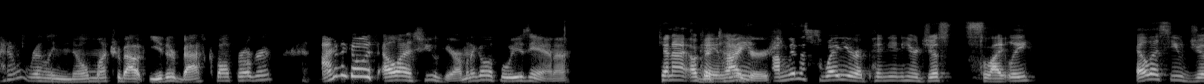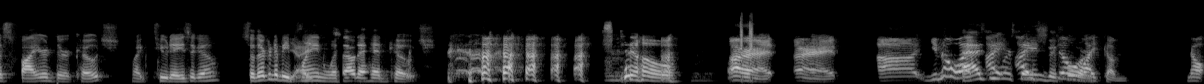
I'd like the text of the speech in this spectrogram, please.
I don't really know much about either basketball program. I'm going to go with LSU here. I'm going to go with Louisiana. Can I? Okay, let me, I'm going to sway your opinion here just slightly. LSU just fired their coach like two days ago, so they're going to be playing without a head coach. So all right, all right. Uh, you know what? As you I, were I saying still before- like them. No,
